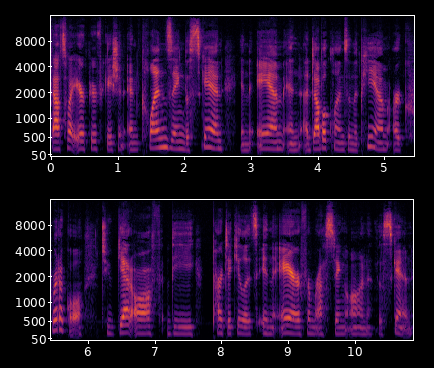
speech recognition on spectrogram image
That's why air purification and cleansing the skin in the AM and a double cleanse in the PM are critical to get off the particulates in the air from resting on the skin.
